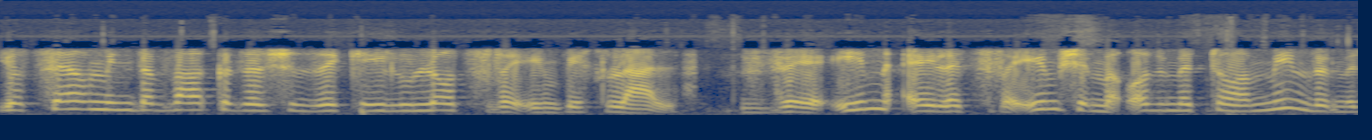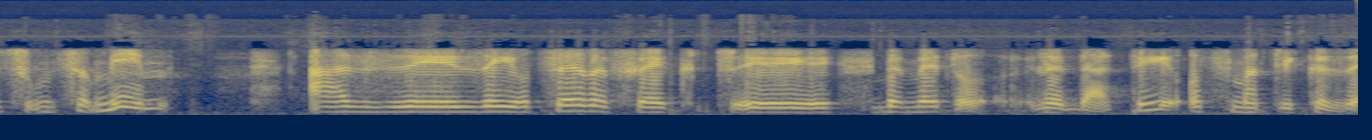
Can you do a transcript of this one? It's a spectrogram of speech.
יוצר מין דבר כזה שזה כאילו לא צבעים בכלל. ואם אלה צבעים שמאוד מתואמים ומצומצמים, אז uh, זה יוצר אפקט uh, באמת, לדעתי, עוצמתי כזה.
